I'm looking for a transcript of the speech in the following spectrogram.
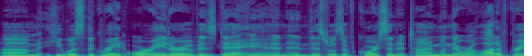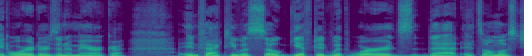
Um, he was the great orator of his day, and, and this was, of course, in a time when there were a lot of great orators in America. In fact, he was so gifted with words that it's almost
